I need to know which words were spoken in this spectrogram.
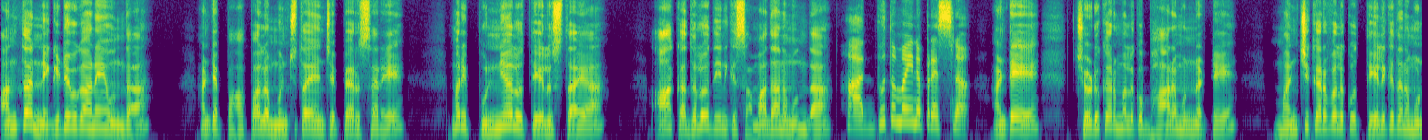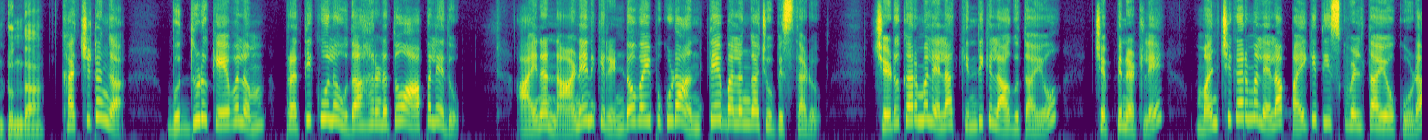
అంతా నెగిటివ్గానే ఉందా? అంటే పాపాలు ముంచుతాయని చెప్పారు సరే మరి పుణ్యాలు తేలుస్తాయా? ఆ కథలో దీనికి సమాధానం ఉందా? అద్భుతమైన ప్రశ్న. అంటే చెడు కర్మలకు భారమున్నట్టే మంచి కర్మలకు తేలికదనముంటుందా ఖచ్చితంగా. బుద్ధుడు కేవలం ప్రతికూల ఉదాహరణతో ఆపలేదు. ఆయన నాణేనికి రెండో వైపు కూడా అంతే బలంగా చూపిస్తాడు. చెడు కర్మలెలా కిందికి లాగుతాయో చెప్పినట్లే మంచి కర్మలెలా పైకి తీసుకువెళ్తాయో కూడా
